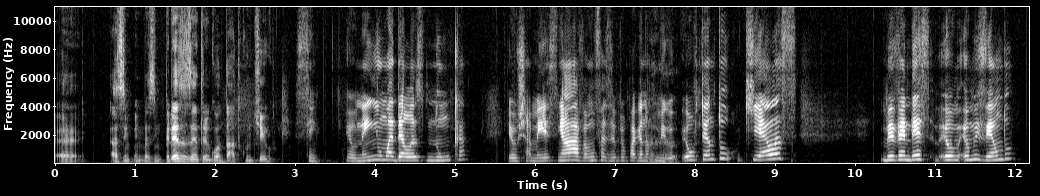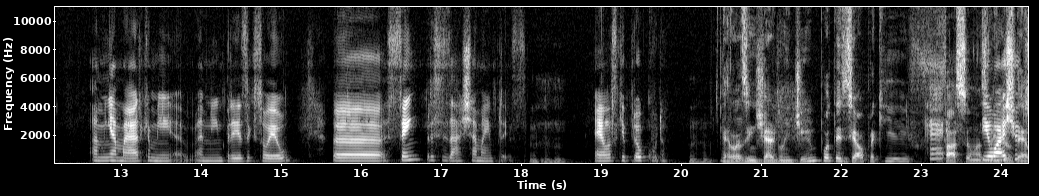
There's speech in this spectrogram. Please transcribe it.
eh, as, as empresas entram em contato contigo? Sim. Eu nenhuma delas nunca. Eu chamei assim, ah, vamos fazer propaganda Aham. comigo. Eu tento que elas me vendessem. Eu, eu me vendo a minha marca, a minha, a minha empresa, que sou eu, ah, sem precisar chamar a empresa. Elas que procuram. Uhum. elas enxergam em ti um potencial para que façam as É, eu acho delas,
